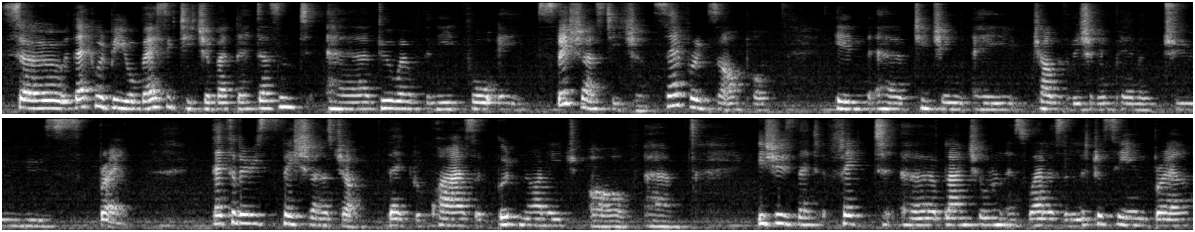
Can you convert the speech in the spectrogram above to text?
So that would be your basic teacher, but that doesn't uh, do away with the need for a specialized teacher. Say, for example, in uh, teaching a child with a visual impairment to use Braille. That's a very specialized job that requires a good knowledge of um, issues that affect uh, blind children, as well as the literacy in Braille,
